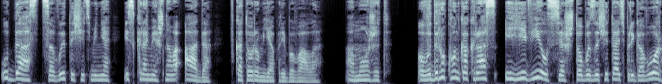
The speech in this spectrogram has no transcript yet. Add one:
удастся вытащить меня из кромешного ада, в котором я пребывала. А может, вдруг он как раз и явился, чтобы зачитать приговор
